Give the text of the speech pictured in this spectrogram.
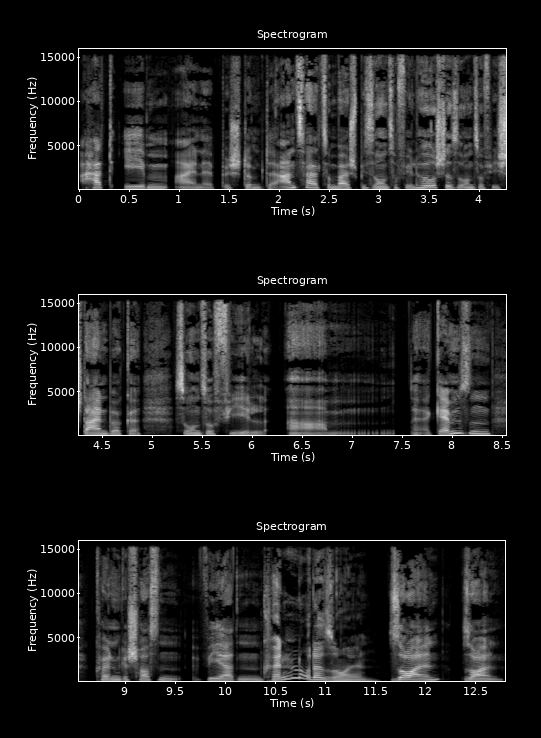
hat eben eine bestimmte Anzahl, zum Beispiel so und so viel Hirsche, so und so viel Steinböcke, so und so viel ähm, äh, Gämsen können geschossen werden. Können oder sollen? Sollen, sollen,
